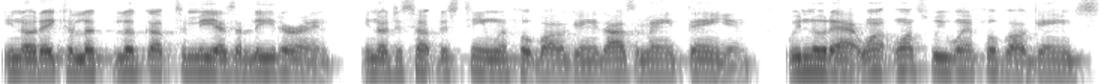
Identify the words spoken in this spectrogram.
you know they could look look up to me as a leader and you know just help this team win football games. That was the main thing, and we knew that once we win football games,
